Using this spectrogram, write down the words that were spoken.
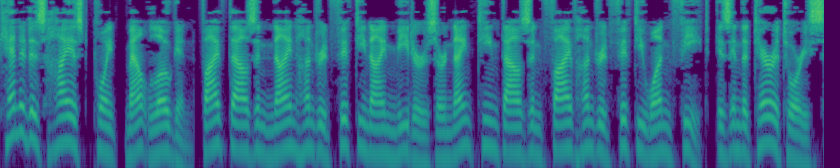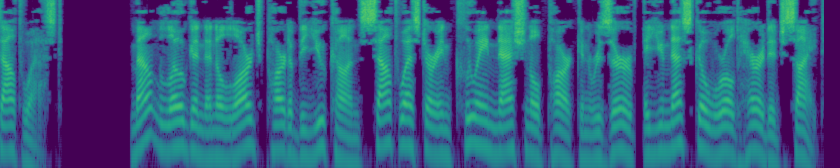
Canada's highest point, Mount Logan 5,959 metres or 19,551 feet, is in the territory's southwest. Mount Logan and a large part of the Yukon's southwest are in Kluane National Park and Reserve, a UNESCO World Heritage Site.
